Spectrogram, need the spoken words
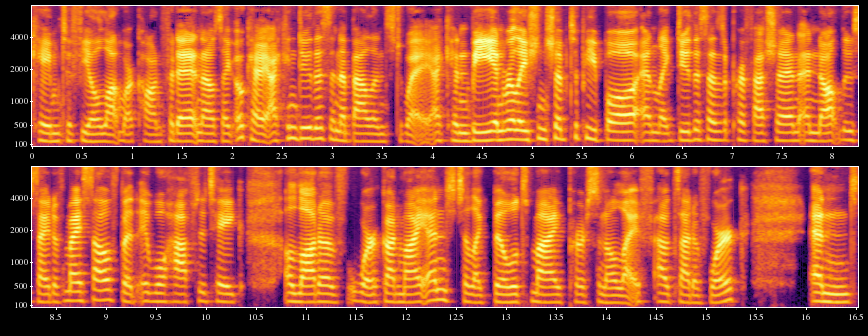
came to feel a lot more confident. And i was like okay i can do this in a balanced way. I can be in relationship to people and like do this as a profession and not lose sight of myself but it will have to take a lot of work on my end to like build my personal life outside of work. And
